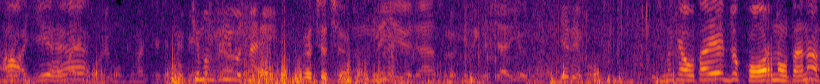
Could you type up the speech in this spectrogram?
हाँ ये है मुख्यमंत्री मुख्यमंत्री योजना है। ये। अच्छा अच्छा। ये योजना शुरू की थी घसियारी योजना। ये देखो। इसमें क्या होता है जो कॉर्न होता है ना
